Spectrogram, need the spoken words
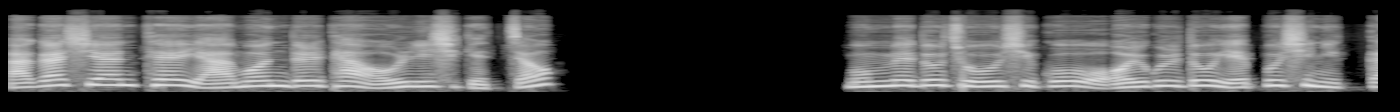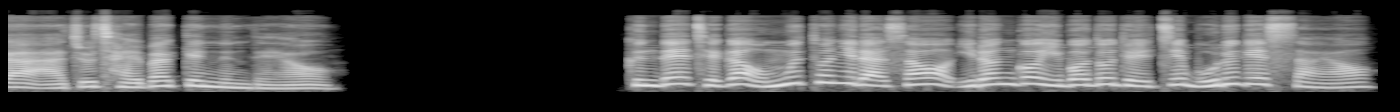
아가씨한테 야몬들 다 어울리시겠죠? 몸매도 좋으시고 얼굴도 예쁘시니까 아주 잘 받겠는데요. 근데 제가 업무톤이라서 이런 거 입어도 될지 모르겠어요.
